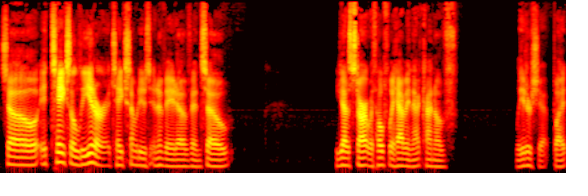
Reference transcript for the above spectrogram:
So it takes a leader, it takes somebody who's innovative. And so you got to start with hopefully having that kind of leadership. But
